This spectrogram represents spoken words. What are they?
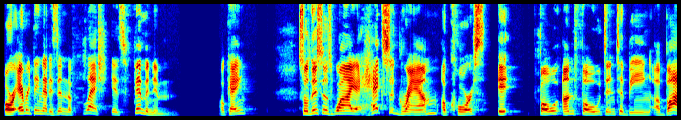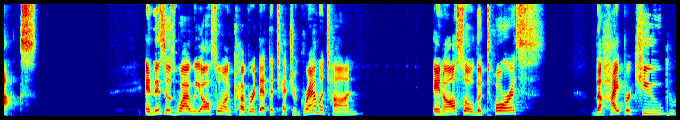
or everything that is in the flesh is feminine okay so this is why a hexagram of course it fold, unfolds into being a box and this is why we also uncovered that the tetragrammaton and also the torus the hypercube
